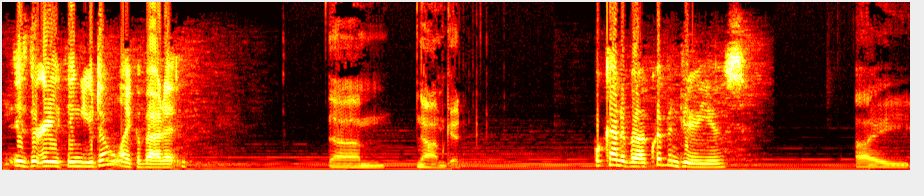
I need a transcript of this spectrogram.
Is there anything you don't like about it? Um, no, I'm good. What kind of uh, equipment do you use? I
